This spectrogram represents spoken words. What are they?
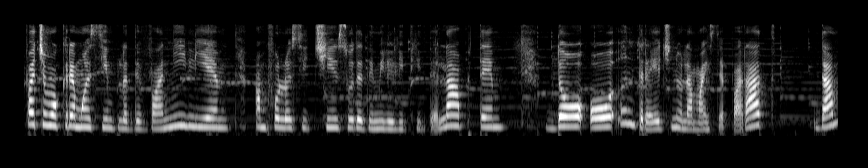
Facem o cremă simplă de vanilie, am folosit 500 de ml de lapte, două întregi, nu le-am mai separat, da?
